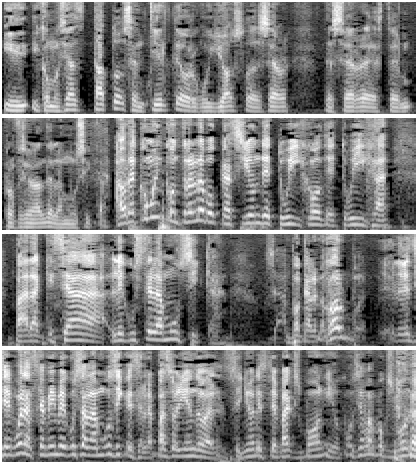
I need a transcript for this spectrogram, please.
y, y, como decías, Tato, sentirte orgulloso de ser, de ser este profesional de la música. Ahora, ¿cómo encontrar la vocación de tu hijo, de tu hija, para que sea, le guste la música? O sea, porque a lo mejor le decían, bueno, es que a mí me gusta la música y se la paso oyendo al señor este Bugs Bunny, o ¿cómo se llama Bugs Bunny?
